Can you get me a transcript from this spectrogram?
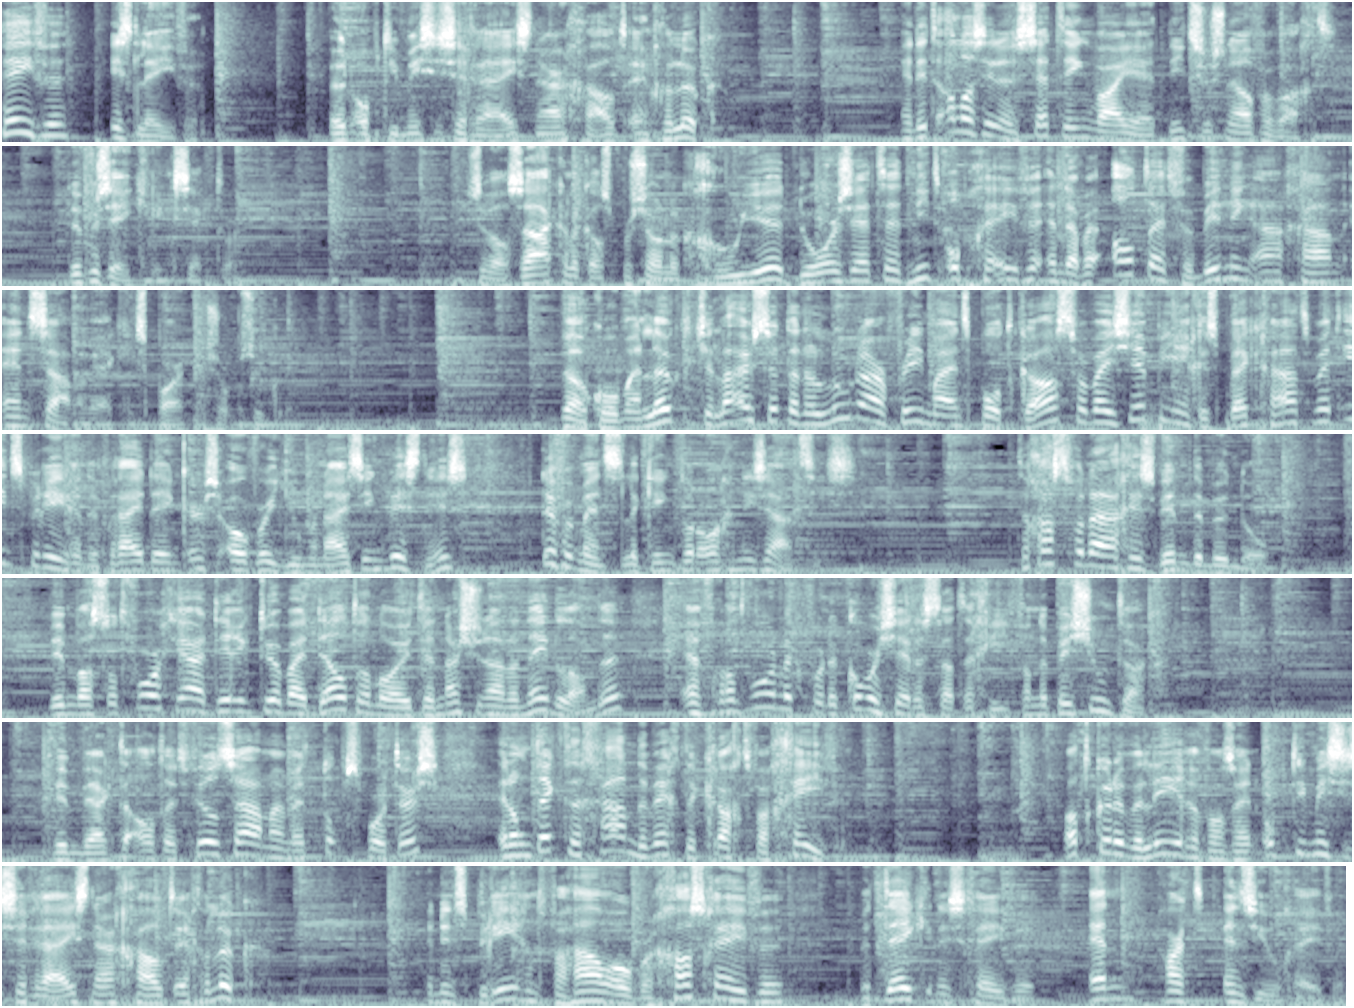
Geven is leven. Een optimistische reis naar goud en geluk. En dit alles in een setting waar je het niet zo snel verwacht. De verzekeringssector. Zowel zakelijk als persoonlijk groeien, doorzetten, niet opgeven en daarbij altijd verbinding aangaan en samenwerkingspartners opzoeken. Welkom en leuk dat je luistert naar de Lunar Free Minds podcast, waarbij Jeppy in gesprek gaat met inspirerende vrijdenkers over humanizing business, de vermenselijking van organisaties. De gast vandaag is Wim de Bundel. Wim was tot vorig jaar directeur bij Deltaloid en Nationale Nederlanden en verantwoordelijk voor de commerciële strategie van de pensioentak. Wim werkte altijd veel samen met topsporters en ontdekte gaandeweg de kracht van geven. Wat kunnen we leren van zijn optimistische reis naar goud en geluk? Een inspirerend verhaal over gas geven, betekenis geven en hart en ziel geven.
